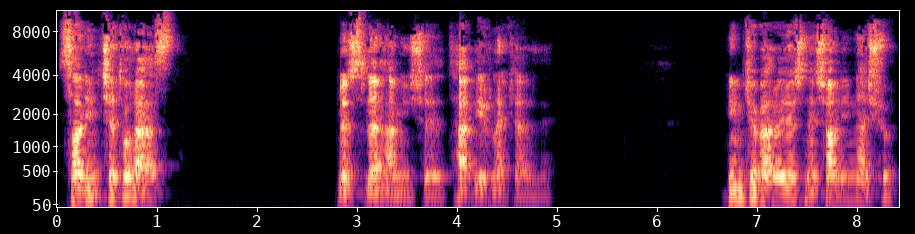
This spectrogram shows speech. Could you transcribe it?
سالیم چطور است؟ مثل همیشه تغییر نکرده. این که برایش نشانی نشد.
